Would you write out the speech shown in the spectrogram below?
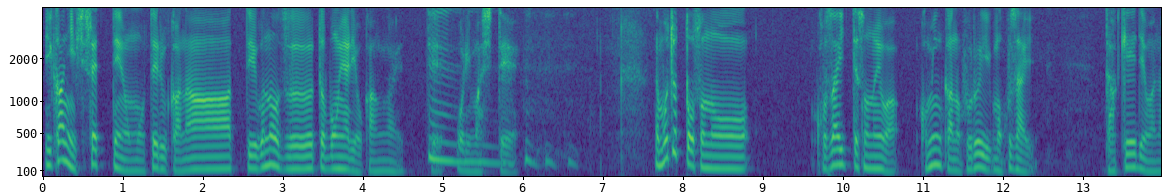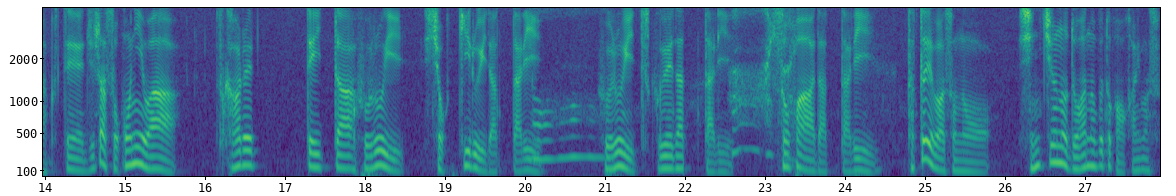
いかに接点を持てるかなっていうのをずっとぼんやりを考えておりまして、うん、もうちょっとその古材ってその要は古民家の古い木材だけではなくて実はそこには使われていた古い食器類だったり古い机だったり、はいはい、ソファーだったり例えばその真鍮のドアノブとか分かります？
